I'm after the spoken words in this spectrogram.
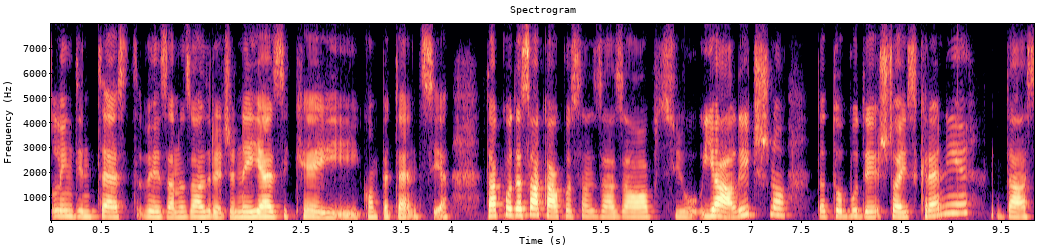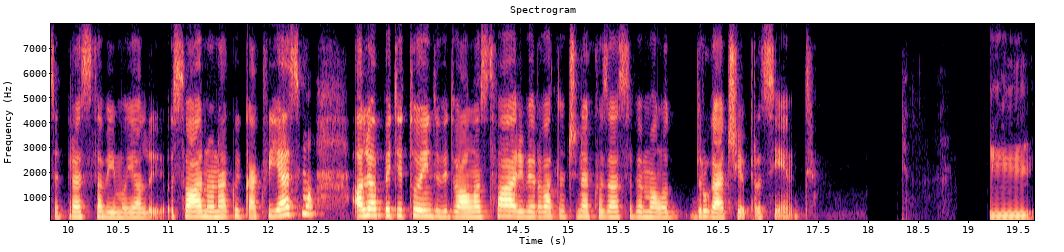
LinkedIn test vezano za određene jezike i kompetencije. Tako da svakako sam za, za opciju ja lično da to bude što iskrenije, da se predstavimo jeli, stvarno onako kakvi jesmo, ali opet je to individualna stvar i vjerovatno će neko za sebe malo drugačije procijeniti. I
